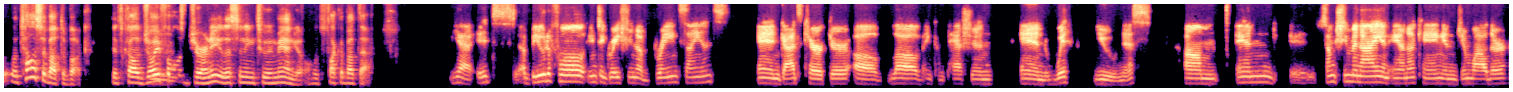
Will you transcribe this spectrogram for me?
well, tell us about the book. It's called Joyful mm. Journey: Listening to Immanuel. Let's talk about that. Yeah, it's a beautiful integration of brain science and God's character of love and compassion and with you ness um, and uh, Sungshim and I and Anna Kang and Jim Wilder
